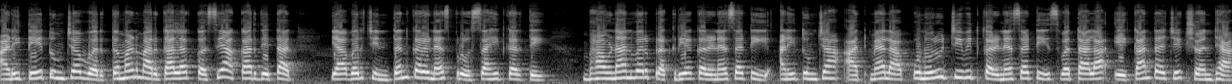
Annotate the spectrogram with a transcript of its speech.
आणि ते तुमच्या वर्तमान मार्गाला कसे आकार देतात यावर चिंतन करण्यास प्रोत्साहित करते. भावनांवर प्रक्रिया करण्यासाठी आणि तुमच्या आत्म्याला पुनरुज्जीवित करण्यासाठी स्वतःला एकांताचे क्षण द्या.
